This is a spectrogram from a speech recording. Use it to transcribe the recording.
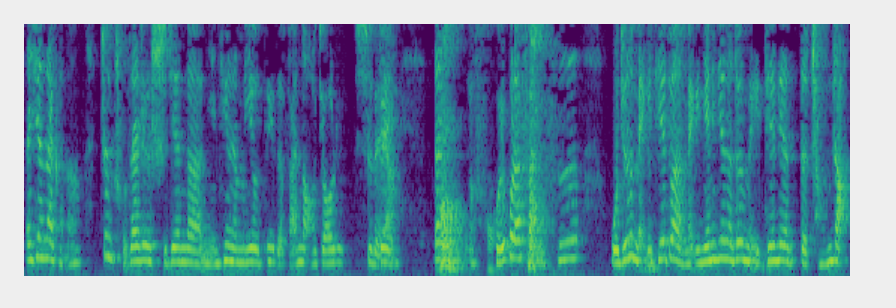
但现在可能正处在这个时间的年轻人们也有自己的烦恼和焦虑。是的呀，，但回过来反思，我觉得每个阶段、每个年龄阶段都有每个阶段的成长，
